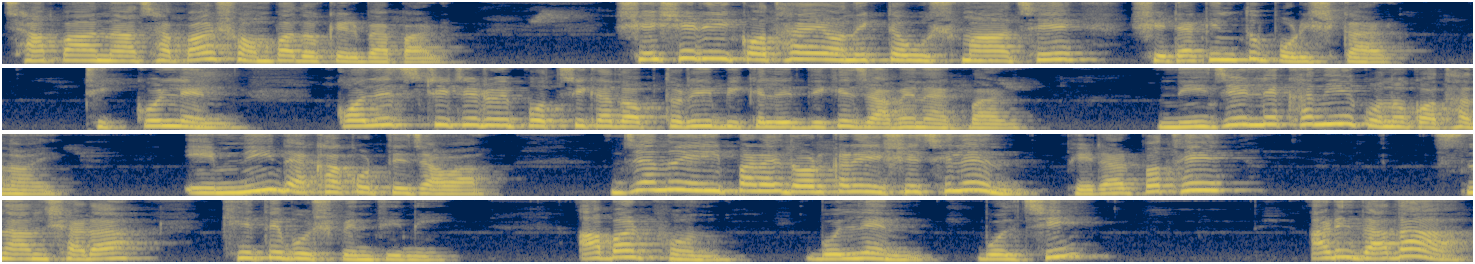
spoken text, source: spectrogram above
ছাপা না ছাপা সম্পাদকের ব্যাপার। শেষের এই কথায় অনেকটা উষ্মা আছে, সেটা কিন্তু পরিষ্কার। ঠিক করলেন। কলেজ স্ট্রিটের ওই পত্রিকা দপ্তরেই বিকেলের দিকে যাবেন একবার। নিজের লেখা নিয়ে কোনো কথা নয়। এমনিই দেখা করতে যাওয়া। যেন এই পাড়ায় দরকারে এসেছিলেন, ফেরার পথে স্নান সারা খেতে বসবেন তিনি। আবার ফোন। বললেন, বলছি, আরে দাদা,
